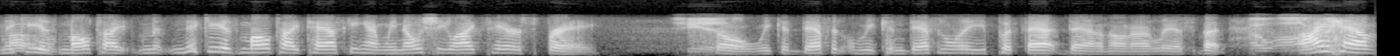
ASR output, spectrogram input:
Nikki is Uh-oh. multi M- Nikki is multitasking, and we know she likes hairspray. She is. So we can definitely we can definitely put that down on our list. But oh, I right. have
